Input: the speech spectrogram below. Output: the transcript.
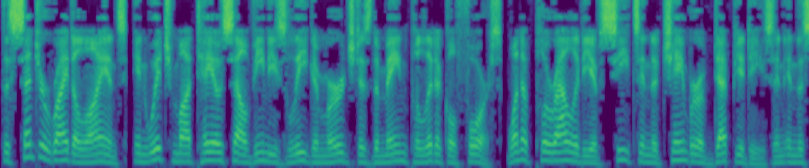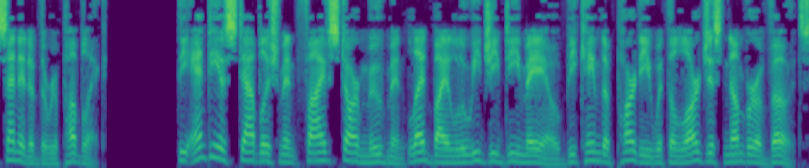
The centre-right alliance, in which Matteo Salvini's League emerged as the main political force, won a plurality of seats in the Chamber of Deputies and in the Senate of the Republic. The anti-establishment Five Star Movement led by Luigi Di Maio became the party with the largest number of votes,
